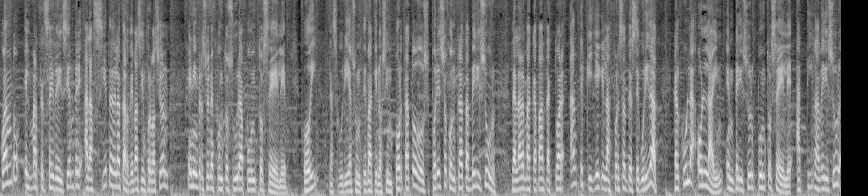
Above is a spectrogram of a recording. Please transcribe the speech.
¿Cuándo? El martes 6 de diciembre a las 7 de la tarde. Más información en inversiones.sura.cl. Hoy, la seguridad es un tema que nos importa a todos, por eso contrata Verisur, la alarma capaz de actuar antes que lleguen las fuerzas de seguridad. Calcula online en verisur.cl. Activa Verisur,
